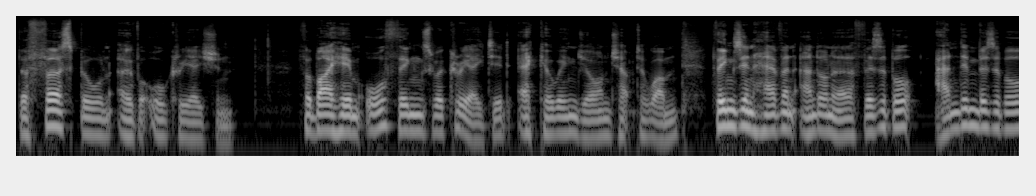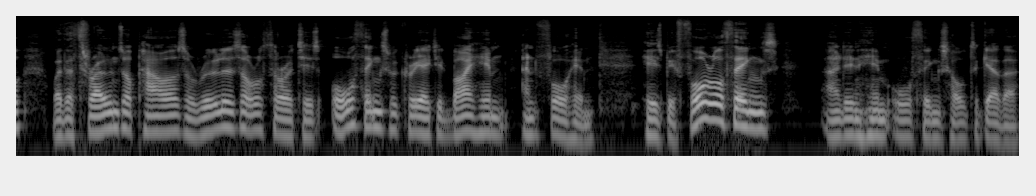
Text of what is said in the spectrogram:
the firstborn over all creation. For by him all things were created, echoing John chapter 1, things in heaven and on earth, visible and invisible, whether thrones or powers or rulers or authorities, all things were created by him and for him. He is before all things, and in him all things hold together.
